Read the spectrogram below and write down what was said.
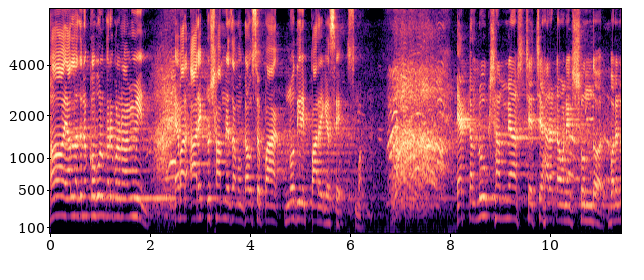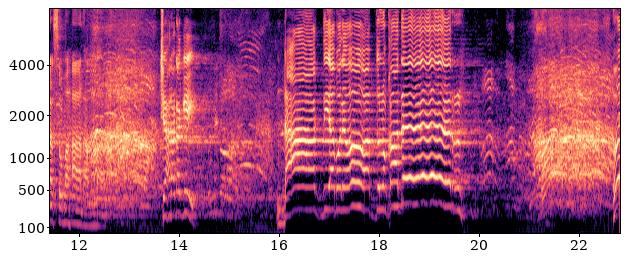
হয়, আল্লাহ যেন কবুল করে বলেন, আমিন। এবার আর একটু সামনে যাব গাউসে পাক নদীর পারে গেছে একটা লোক সামনে আসছে, চেহারাটা অনেক সুন্দর, বলে না সুবাহান আল্লাহ? চেহারাটা কি? ডাক দিয়া বলে, ও আব্দুল কাদের। ও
